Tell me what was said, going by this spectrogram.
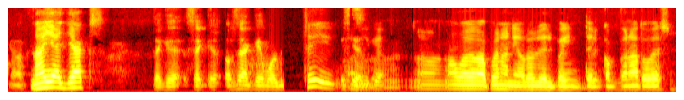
ok. Naya Jax, Se que- se que- o sea que volvió. sí, así que no, no vale la pena ni hablar del, 20 del campeonato ese.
